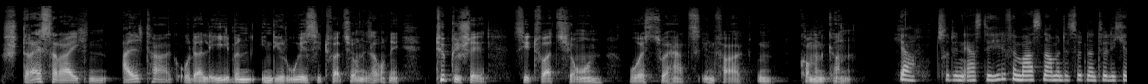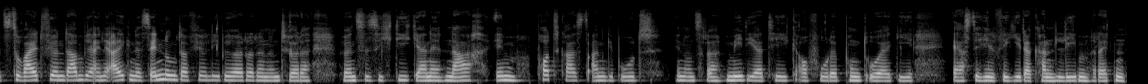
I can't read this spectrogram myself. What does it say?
stressreichen Alltag oder Leben in die Ruhesituation ist auch eine typische Situation, wo es zu Herzinfarkten kommen kann. Ja, zu den Erste-Hilfemaßnahmen, das wird natürlich jetzt zu weit führen. Da haben wir eine eigene Sendung dafür, liebe Hörerinnen und Hörer. Hören Sie sich die gerne nach im Podcast-Angebot in unserer Mediathek auf hore.org. Erste Hilfe, jeder kann Leben retten.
